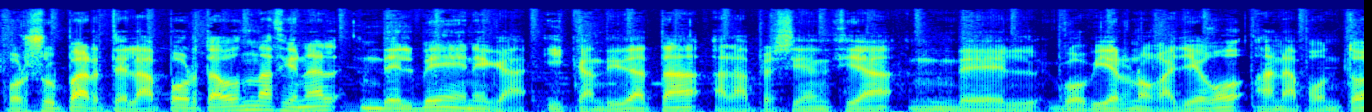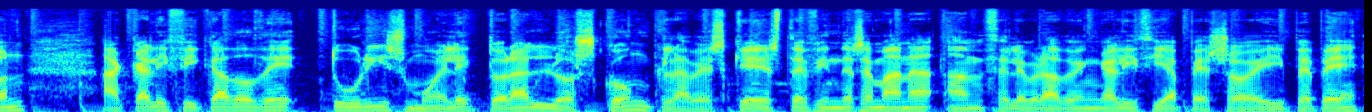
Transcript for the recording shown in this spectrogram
Por su parte, la portavoz nacional del BNG y candidata a la presidencia del Gobierno gallego, Ana Pontón, ha calificado de turismo electoral los cónclaves que este fin de semana han celebrado en Galicia PSOE y PP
